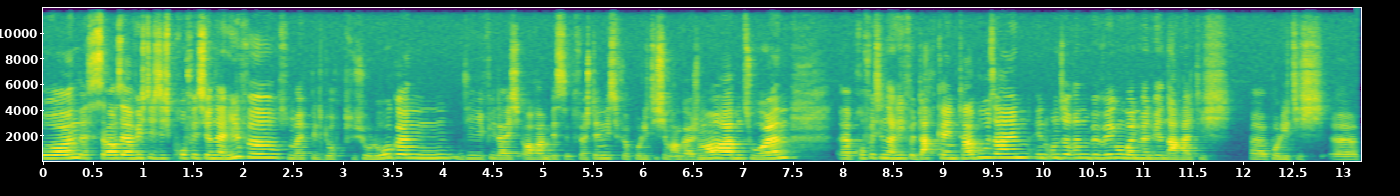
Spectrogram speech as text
Und es ist auch sehr wichtig, sich professionelle Hilfe, zum Beispiel durch Psychologen, die vielleicht auch ein bisschen Verständnis für politisches Engagement haben, zu holen. Äh, professionelle Hilfe darf kein Tabu sein in unseren Bewegungen, wenn wir nachhaltig äh, politisch äh,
